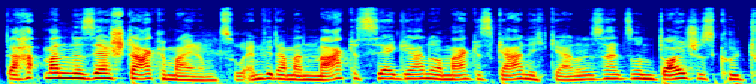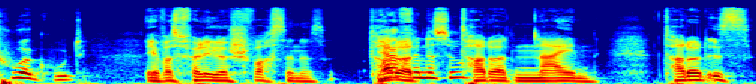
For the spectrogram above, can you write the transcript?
da hat man eine sehr starke Meinung zu. Entweder man mag es sehr gerne oder mag es gar nicht gerne. Und es ist halt so ein deutsches Kulturgut. Ja, was völliger Schwachsinn ist. Ja, findest du? Tatort, nein. Tatort ist,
